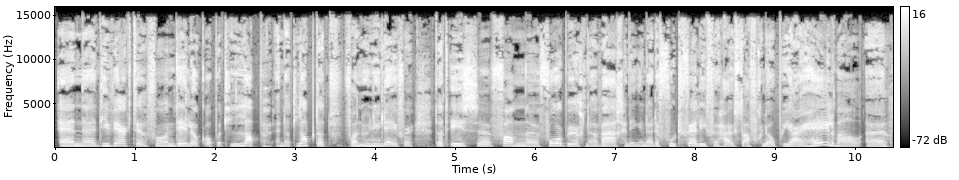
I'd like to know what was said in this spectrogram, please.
En die werkte voor een deel ook op het lab. En dat lab dat van Unilever, dat is van Voorburg naar Wageningen naar de Food Valley verhuisd afgelopen jaar. Helemaal ja.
